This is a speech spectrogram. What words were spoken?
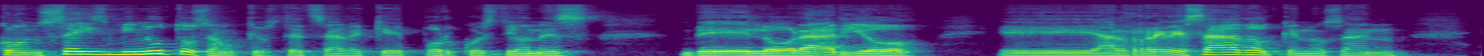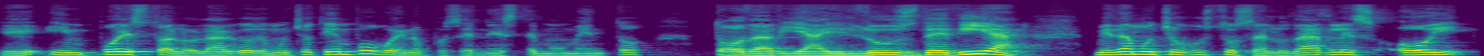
con 6 minutos, aunque usted sabe que por cuestiones del horario eh, al revésado que nos han eh, impuesto a lo largo de mucho tiempo, bueno, pues en este momento todavía hay luz de día. Me da mucho gusto saludarles. Hoy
